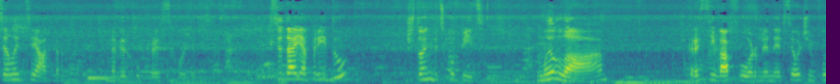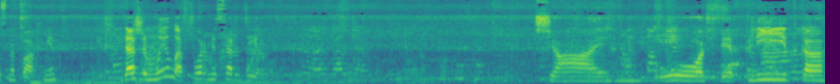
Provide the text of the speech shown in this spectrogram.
целый театр наверху происходит. Сюда я приду что-нибудь купить. Мыла, красиво оформленные, все очень вкусно пахнет. Даже мыло в форме сардин. Чай, кофе, плитка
